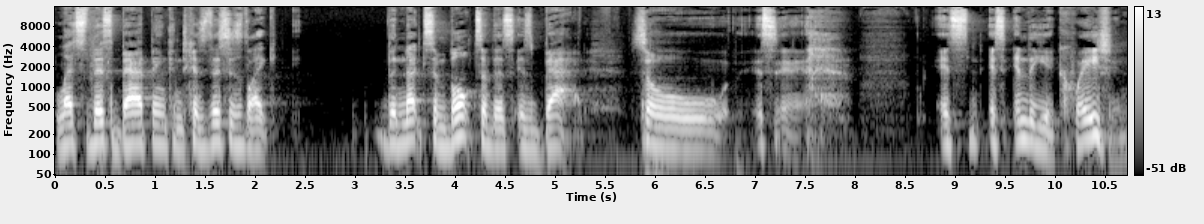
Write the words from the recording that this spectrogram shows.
lets this bad thing because this is like the nuts and bolts of this is bad. So it's eh, it's it's in the equation.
